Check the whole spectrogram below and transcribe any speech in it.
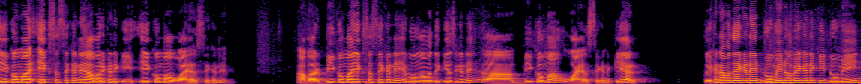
এ কমা এক্স আছে এখানে, আবার এখানে কি? এ কমা ওয়াই আছে এখানে, আবার বি কমা এক্স আছে এখানে এবং আমাদের কি আছে এখানে? বি কমা ওয়াই আছে এখানে ক্লিয়ার তো এখানে আমাদের এখানে ডোমেইন হবে এখানে কি? ডোমেইন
